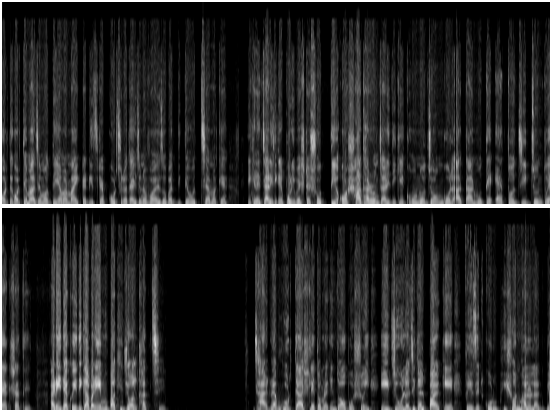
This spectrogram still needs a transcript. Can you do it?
করতে করতে মাঝে মধ্যেই আমার মাইকটা ডিস্টার্ব করছিল, তাই জন্য ভয়েস ওভার দিতে হচ্ছে আমাকে। এখানে চারিদিকের পরিবেশটা সত্যি অসাধারণ, চারিদিকে ঘন জঙ্গল আর তার মধ্যে এত জীবজন্তু একসাথে। আর এই দেখো, এদিকে আবার এমু পাখি জল খাচ্ছে। ঝাড়গ্রাম ঘুরতে আসলে তোমরা কিন্তু অবশ্যই এই জিওলজিক্যাল পার্কে ভিজিট করো, ভীষণ ভালো লাগবে।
